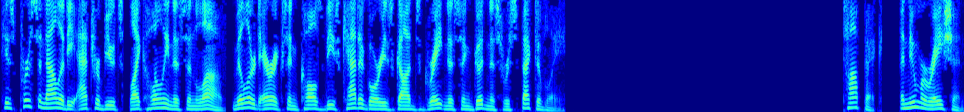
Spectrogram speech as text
his personality attributes, like holiness and love, Millard Erickson calls these categories God's greatness and goodness respectively. Enumeration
